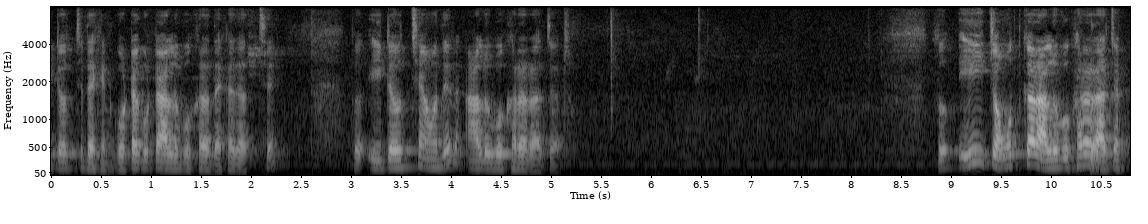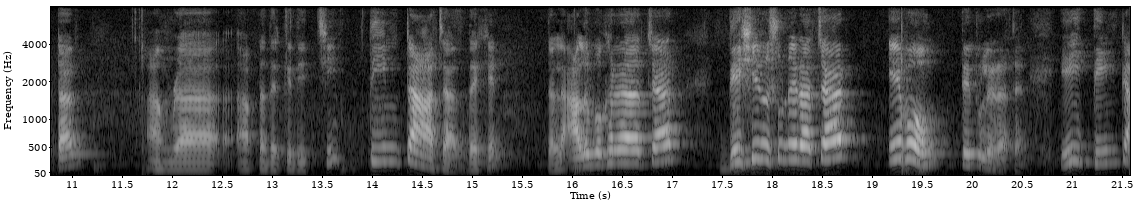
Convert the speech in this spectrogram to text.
এটা হচ্ছে দেখেন, গোটা গোটা আলু বোখারা দেখা যাচ্ছে। তো এইটা হচ্ছে আমাদের আলু বোখারার আচার। তো এই চমৎকার আলু বোখারার আচারটার আমরা আপনাদেরকে দিচ্ছি তিনটা আচার, দেখেন। তাহলে আলু বোখারার আচার, দেশি রসুনের আচার এবং তেঁতুলের আচার। এই তিনটা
